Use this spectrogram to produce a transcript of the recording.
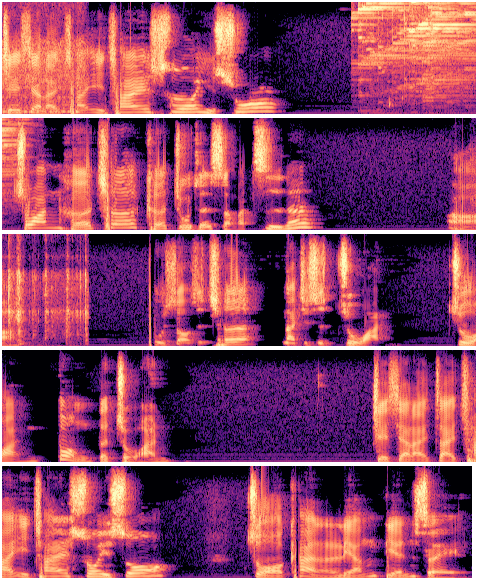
接下来猜一猜，说一说，砖和车可组成什么字呢？啊？部首是车，那就是转，转动的转。接下来再猜一猜，说一说，左看两点水，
